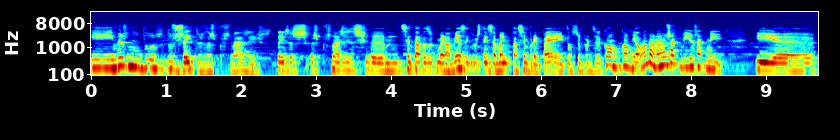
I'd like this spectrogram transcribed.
E mesmo dos, dos jeitos das personagens, tens as, as personagens um, sentadas a comer à mesa e depois tens a mãe que está sempre em pé e estão sempre a dizer come, come, e ela não, não, eu já comi, eu já comi. E uh,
